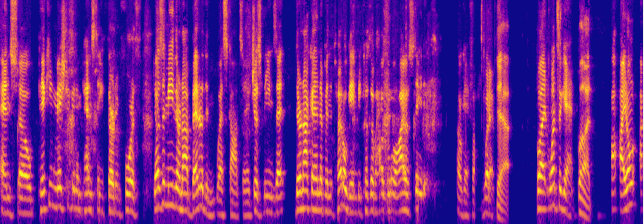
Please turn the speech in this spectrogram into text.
And so picking Michigan and Penn State third and fourth doesn't mean they're not better than Wisconsin. It just means that they're not going to end up in the title game because of how good Ohio State is. Okay, fine, whatever. Yeah. But once again, but I, I don't. I,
